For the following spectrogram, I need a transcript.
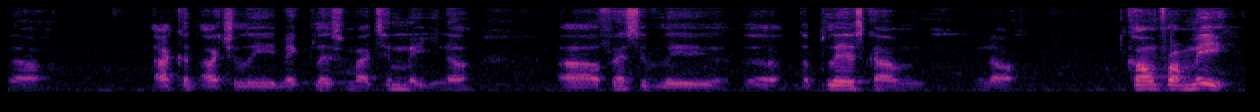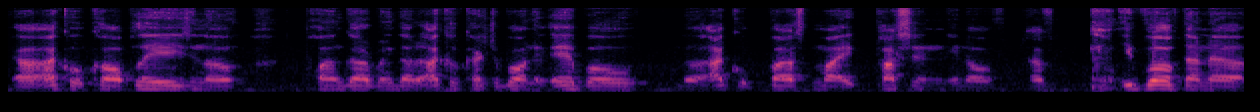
you know I could actually make plays for my teammate. You know, uh, offensively uh, the players come you know come from me. Uh, I could call plays. You know, point guard bring down. I could catch the ball on the elbow you know, I could pass my passing, you know, have evolved and uh,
